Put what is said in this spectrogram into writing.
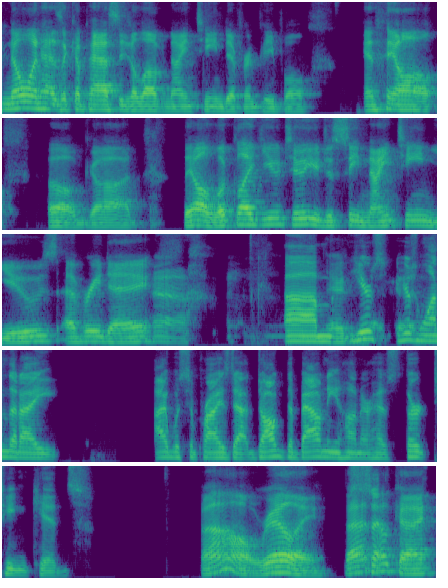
no one has a capacity to love 19 different people. And they all, oh God, they all look like you too. You just see 19 U's every day. Um, They're here's here's one that I I was surprised at. Dog the Bounty Hunter has 13 kids, Oh, really? That Se- okay.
